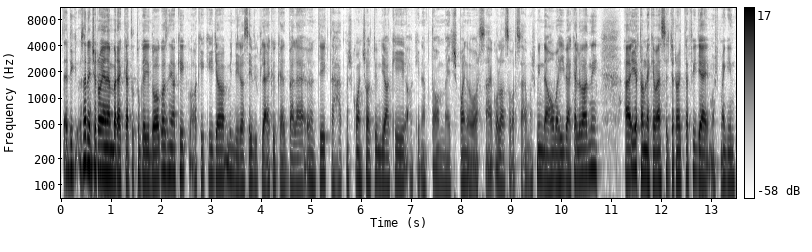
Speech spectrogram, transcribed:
eddig szerencsére olyan emberekkel tudtunk együtt dolgozni, akik, akik így a, mindig a szívük, lelküket beleöntik, tehát most Koncsol Tündi, aki, aki nem tudom, megy Spanyolország, Olaszország, most mindenhova hívják előadni. Írtam nekem ezt, hogy te figyelj, most megint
